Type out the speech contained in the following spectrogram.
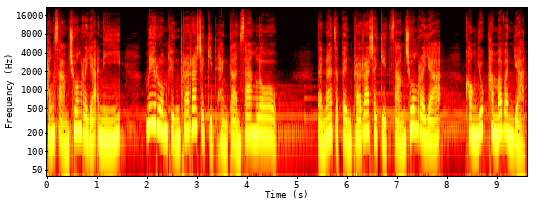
ทั้งสามช่วงระยะนี้ไม่รวมถึงพระราชกิจแห่งการสร้างโลก แต่น่าจะเป็นพระราชกิจสามช่วงระยะของยุคธรรมบัญญัติ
